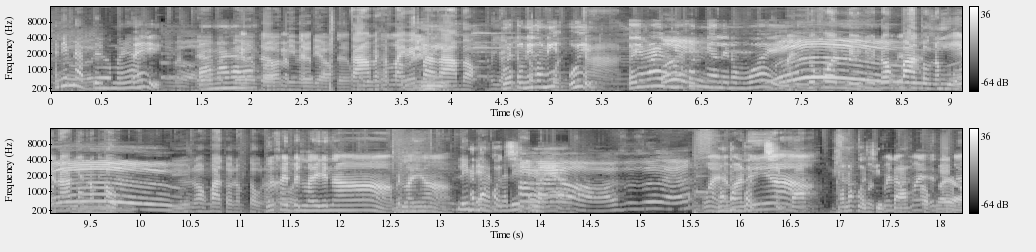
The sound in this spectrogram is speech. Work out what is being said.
อันนี้แมปเดิมไหมอะเฮ้ยเดิมมามาเดิมมาเดิมมีแบบเดียวตามไปทำไมไม่มาตามหรอกไม่อยากเฮ้ยตรงนี้ตรงนี้กับคอุ้ยกลางเฮ้ยไม่มันคนเนียนเลยนะเว้ยเฮ้ยทุกคนหมิวอยู่นอกบ้านตรงน้ำพุนะตรงน้ำตกอยู่นอกบ้านตรงน้ำตกนะเฮ้ยใครเป็นไรกันน่ะเป็นไรอะรีบแอบนะรีบทำแอไมบอ๋อสู้ๆนะ ไหวมันต้องมากดเนี่ชิปยปะมันต้องกดชิปไม่ปะไม่ไม่ไม่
